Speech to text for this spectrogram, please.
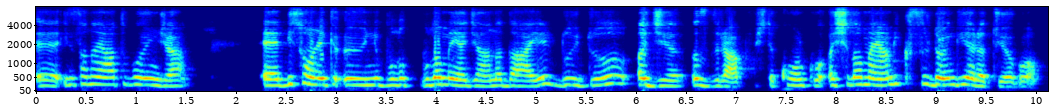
E, insan hayatı boyunca bir sonraki öğünü bulup bulamayacağına dair duyduğu acı, ızdırap, işte korku, aşılamayan bir kısır döngü yaratıyor bu.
